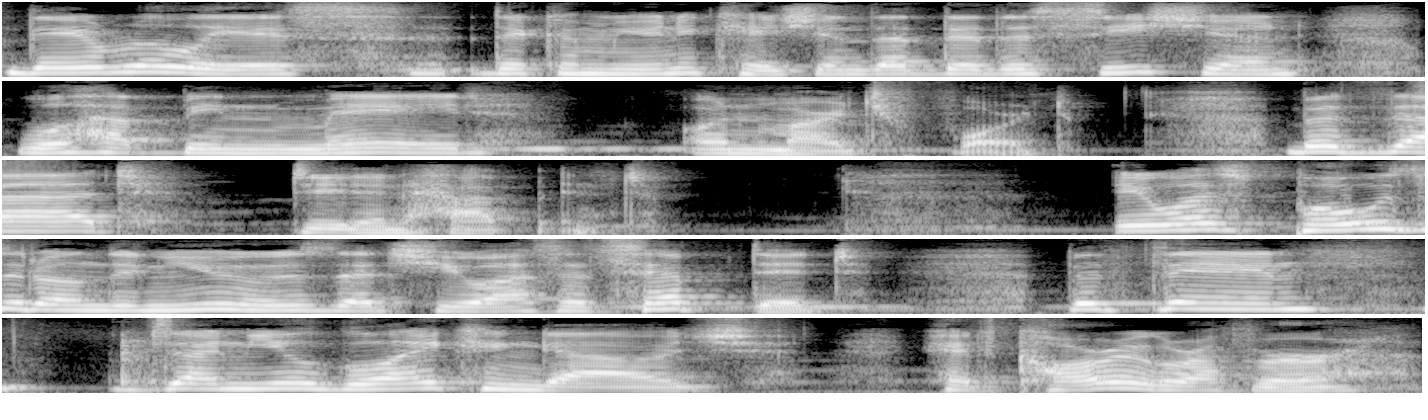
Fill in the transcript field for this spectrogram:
they released the communication that the decision will have been made on March 4th. But that didn't happen. It was posted on the news that she was accepted, but then Daniel Gleichengauz, head choreographer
